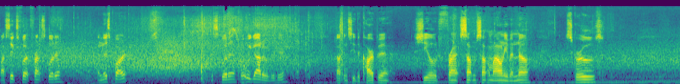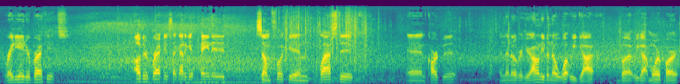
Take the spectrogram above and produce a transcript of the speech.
My six foot front splitter. And this part, the splitter. What we got over here. Y'all can see the carpet, shield, front, something, something, I don't even know. Screws, radiator brackets, other brackets that gotta get painted, some fucking plastic and carpet. And then over here, I don't even know what we got, but we got more parts.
